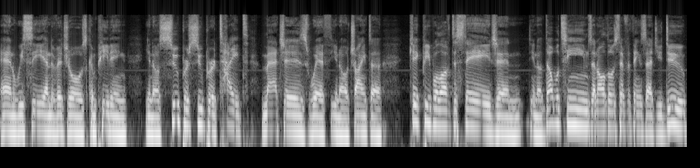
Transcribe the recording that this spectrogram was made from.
and we see individuals competing, you know, super, super tight matches with, you know, trying to kick people off the stage and, you know, double teams and all those different things that you do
